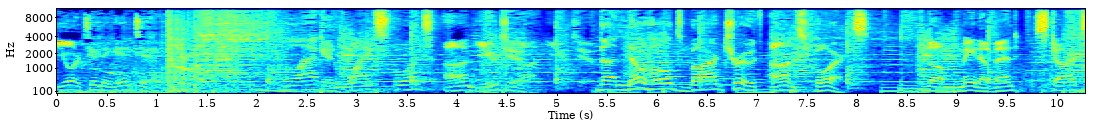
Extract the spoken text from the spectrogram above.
You're tuning into Black and White Sports on YouTube. The no holds barred truth on sports. The main event starts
